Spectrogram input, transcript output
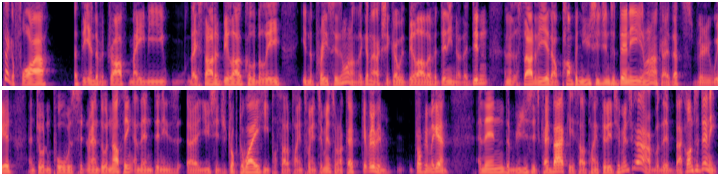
take a flyer at the end of a draft. Maybe they started Bilal Coulibaly in the preseason. Well, they're going to actually go with Bilal over Deni. No, they didn't. And at the start of the year, they were pumping usage into Deni. You know, okay, that's very weird. And Jordan Poole was sitting around doing nothing. And then Deni's uh, usage dropped away. He started playing 22 minutes. And okay, get rid of him, drop him again. And then the usage came back. He started playing 32 minutes. Go, all right, but they're back onto Deni.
